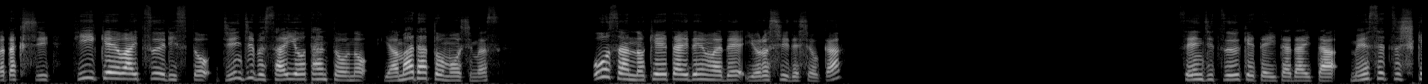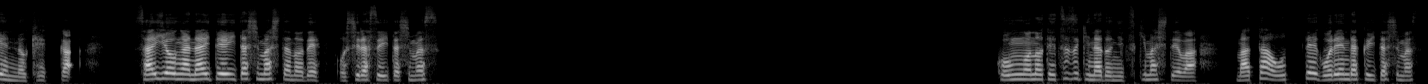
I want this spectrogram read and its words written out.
私 TKY2 リスト人事部採用担当の山田と申します。王さんの携帯電話でよろしいでしょうか？先日受けていただいた面接試験の結果採用が内定いたしましたのでお知らせいたします。今後の手続きなどにつきましてはまた追ってご連絡いたします。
